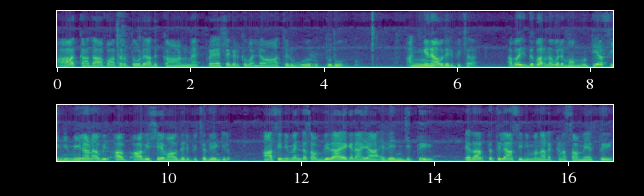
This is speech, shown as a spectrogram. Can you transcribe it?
ആ കഥാപാത്രത്തോട് അത് കാണുന്ന പ്രേക്ഷകർക്ക് വല്ലാത്തൊരു വെറുപ്പ് തോന്നും. അങ്ങനെ അവതരിപ്പിച്ചതാണ്. അപ്പൊ ഇത് പറഞ്ഞ പോലെ മമ്മൂട്ടി ആ സിനിമയിലാണ് ആ- വിഷയം അവതരിപ്പിച്ചത് എങ്കിലും ആ സിനിമന്റെ സംവിധായകനായ രഞ്ജിത്ത് യഥാർത്ഥത്തിൽ ആ സിനിമ നടക്കുന്ന സമയത്ത്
